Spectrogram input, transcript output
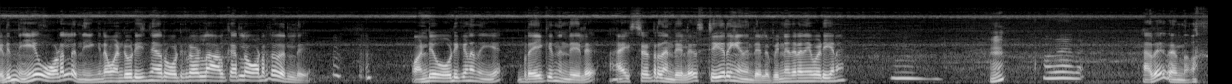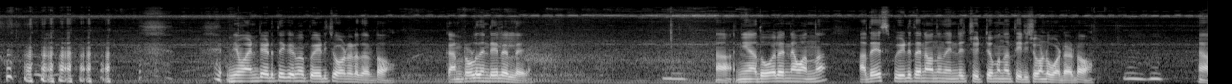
എടി നീ ഓടല്ലേ? നീ ഇങ്ങനെ വണ്ടി ഓടിച്ച് ഞാൻ റോഡിൽ റോട്ടിലുള്ള ആൾക്കാരെല്ലാം വരില്ലേ? വണ്ടി ഓടിക്കണേ നീ ബ്രേക്ക് നിന്റെ കയ്യിൽ ആക്സിലേറ്റർ നിന്റെ കയ്യിൽ സ്റ്റിയറിങ് നിന്റെ കയ്യിൽ പിന്നെ എന്തിനാ നീ പഠിക്കണേ? അതെ അതെ. എന്നോ. ഇതെന്നോ ഇനി വണ്ടി അടുത്തേക്ക് വരുമ്പോൾ പേടിച്ച് ഓടരുത് കേട്ടോ. കൺട്രോൾ നിന്റെ കയ്യിലല്ലേ ആ നീ അതുപോലെ തന്നെ വന്ന് അതേ സ്പീഡിൽ തന്നെ വന്ന് നിന്റെ ചുറ്റും വന്ന് തിരിച്ചുകൊണ്ട് പോട്ടെ കേട്ടോ. ആ.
